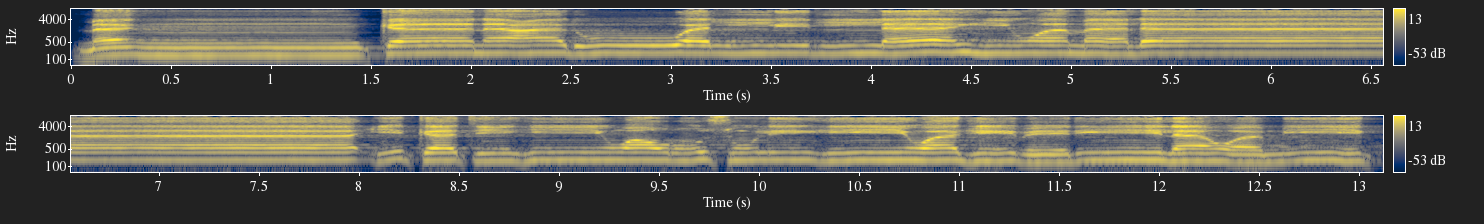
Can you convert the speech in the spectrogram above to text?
من كان عدوا لله وملائكته ورسله وجبريل وميكائيل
